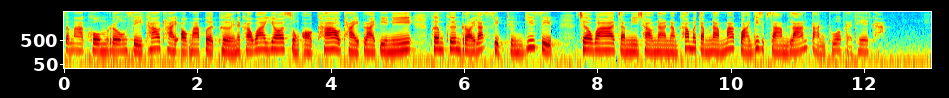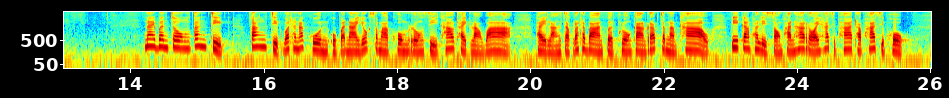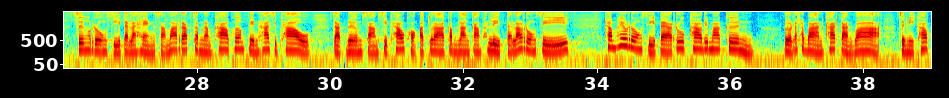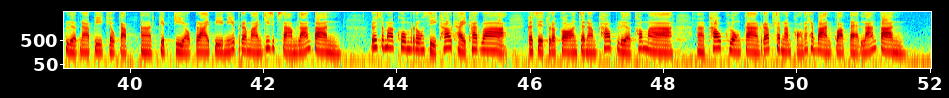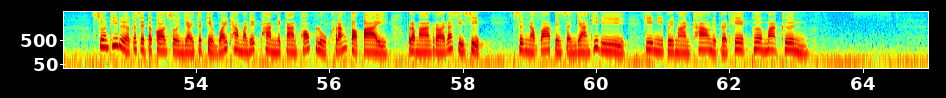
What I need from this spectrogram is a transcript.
สมาคมโรงสีข้าวไทยออกมาเปิดเผยนะคะว่ายอดส่งออกข้าวไทยปลายปีนี้ เพิ่มขึ้นร้อยละ 10ถึง20 เชื่อว่าจะมีชาวนานำเข้ามาจำนำมากกว่า 23 ล้านตันทั่วประเทศค่ะนายบรรจงตั้นจิต ตั้งจิตวัฒนกุล อุปนายกสมาคมโรงสีข้าวไทยกล่าวว่าภายหลังจากรัฐบาลเปิดโครงการรับจำนำข้าว ปีการผลิต 2555ทับ56 ซึ่งโรงสีแต่ละแห่งสามารถรับจำนำข้าวเพิ่มเป็น 50 เท่า จากเดิม 30 เท่าของอัตรากำลังการผลิตแต่ละโรงสีทำให้โรงสีแปรรูปข้าวได้มากขึ้น โดยรัฐบาลคาดการว่า จะมีข้าวเปลือกนาปีเกี่ยวกับเก็บเกี่ยวปลายปีนี้ประมาณ 23 ล้านตัน โดยสมาคมโรงสีข้าวไทยคาดว่า เกษตรกรจะนำข้าวเปลือกเข้ามาเข้าโครงการรับจำนำของรัฐบาลกว่า 8 ล้านตัน ส่วนที่เหลือเกษตรกรส่วนใหญ่จะเก็บไว้ทำเมล็ดพันธุ์ในการเพาะปลูกครั้งต่อไป ประมาณร้อยละ 40 ซึ่งนับว่าเป็นสัญญาณที่ดี ที่มีปริมาณข้าวในประเทศเพิ่มมากขึ้น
